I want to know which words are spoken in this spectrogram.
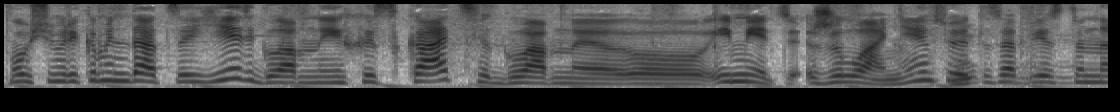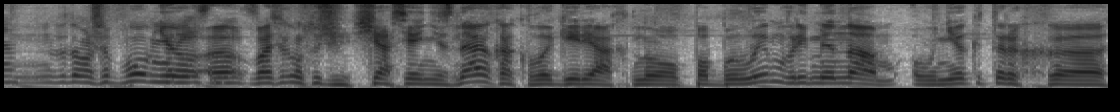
В общем, рекомендации есть, главное их искать, главное э, иметь желание, все это, соответственно. Ну, Потому что помню, э, во всяком случае, сейчас я не знаю, как в лагерях, но по былым временам у некоторых э,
